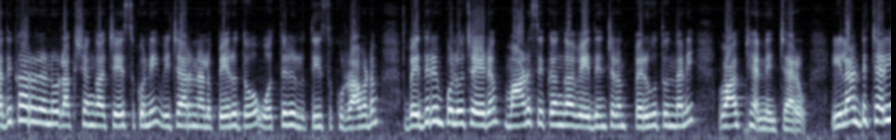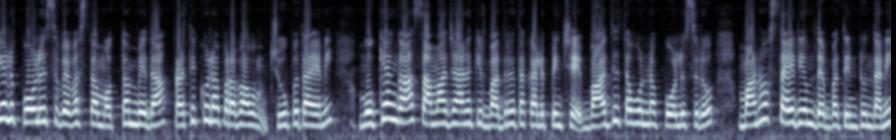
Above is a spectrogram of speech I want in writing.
అధికారులను లక్ష్యంగా చేసుకుని విచారణల పేరుతో ఒత్తిడులు తీసుకురావడం బెదిరింపులు చేయడం మానసికంగా వేధించడం పెరుగుతుందని వ్యాఖ్యానించారు. ఇలాంటి చర్యలు పోలీసు వ్యవస్థ మొత్తం మీద ప్రతికూల ప్రభావం చూపుతాయని ముఖ్యంగా సమాజానికి భద్రత కల్పించే బాధ్యత ఉన్న పోలీసులు మనో మనోస్థైర్యం దెబ్బతింటుందని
